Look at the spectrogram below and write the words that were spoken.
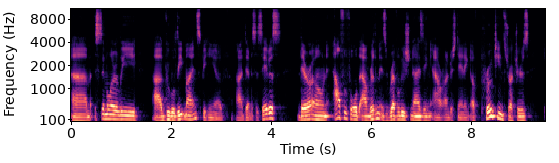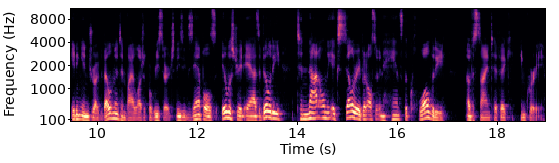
Um, similarly, uh, Google DeepMind, speaking of uh, Demis Hassabis, their own AlphaFold algorithm is revolutionizing our understanding of protein structures, aiding in drug development and biological research. These examples illustrate AI's ability to not only accelerate but also enhance the quality of scientific inquiry.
